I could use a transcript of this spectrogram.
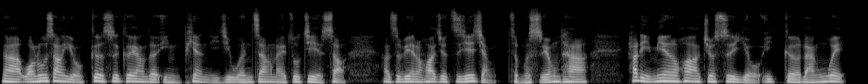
那网络上有各式各样的影片以及文章来做介绍。那这边的话就直接讲怎么使用它。它里面的话就是有一个栏位，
